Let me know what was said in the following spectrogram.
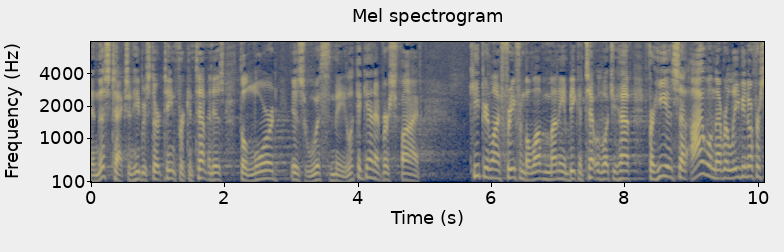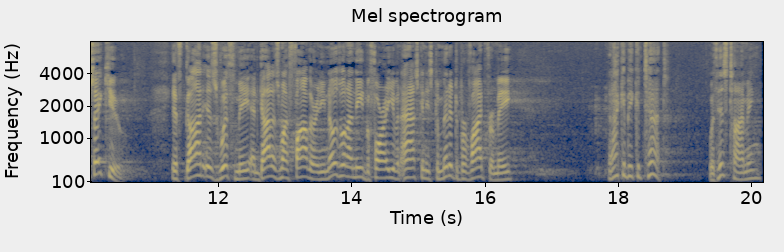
in this text in Hebrews 13 for contentment is the Lord is with me. Look again at verse 5. Keep your life free from the love of money and be content with what you have, for he has said, I will never leave you nor forsake you. If God is with me and God is my Father and He knows what I need before I even ask and He's committed to provide for me, then I can be content with His timing,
